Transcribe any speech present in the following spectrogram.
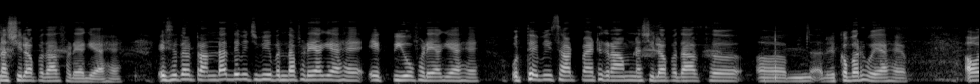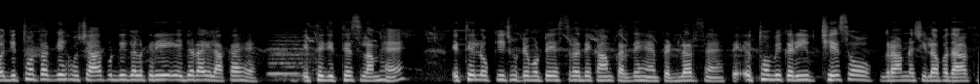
ਨਸ਼ੀਲਾ ਪਦਾਰਥ ਫੜਿਆ ਗਿਆ ਹੈ। ਇਸੇ ਤਰ੍ਹਾਂ ਟਾਂਡਾ ਦੇ ਵਿੱਚ ਵੀ ਬੰਦਾ ਫੜਿਆ ਗਿਆ ਹੈ, ਇੱਕ ਪੀਓ ਫੜਿਆ ਗਿਆ ਹੈ। ਉੱਥੇ ਵੀ 60 65 ਗ੍ਰਾਮ ਨਸ਼ੀਲਾ ਪਦਾਰਥ ਰਿਕਵਰ ਹੋਇਆ ਹੈ। ਔਰ ਜਿੱਥੋਂ ਤੱਕ ਕਿ ਹੁਸ਼ਿਆਰਪੁਰ ਦੀ ਗੱਲ ਕਰੀਏ, ਇਹ ਜਿਹੜਾ ਇਲਾਕਾ ਹੈ, ਇੱਥੇ ਜਿੱਥੇ ਸਲਮ ਹੈ, ਇੱਥੇ ਲੋਕੀ ਛੋਟੇ-ਮੋਟੇ ਇਸ ਤਰ੍ਹਾਂ ਦੇ ਕੰਮ ਕਰਦੇ ਹਨ ਪੈਡਲਰਸ ਹਨ ਤੇ ਇੱਥੋਂ ਵੀ ਕਰੀਬ 600 ਗ੍ਰਾਮ ਨਸ਼ੀਲਾ ਪਦਾਰਥ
